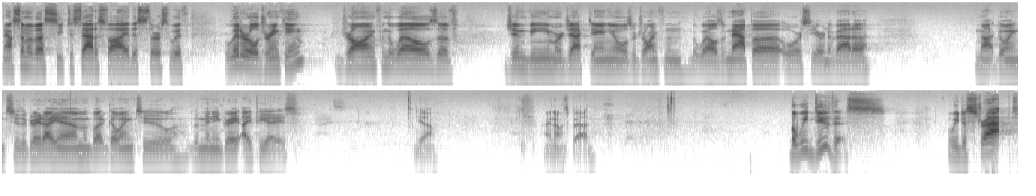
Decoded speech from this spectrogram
Now, some of us seek to satisfy this thirst with literal drinking drawing from the wells of Jim Beam or Jack Daniels or drawing from the wells of Napa or Sierra Nevada. Not going to the great I am, but going to the many great IPAs. Yeah. I know it's bad. But we do this. We distract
